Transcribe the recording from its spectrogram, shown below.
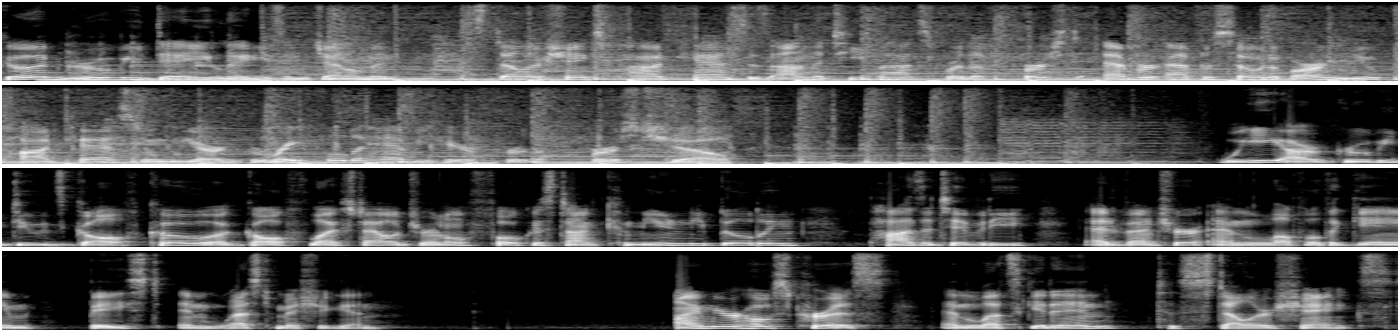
Good groovy day, ladies and gentlemen. Stellar Shanks podcast is on the box for the first ever episode of our new podcast, and we are grateful to have you here for the first show. We are Groovy Dudes Golf Co., a golf lifestyle journal focused on community building, positivity, adventure, and love of the game, based in West Michigan. I'm your host, Chris, and let's get in to Stellar Shanks.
